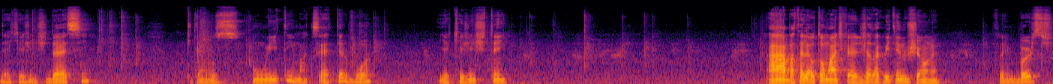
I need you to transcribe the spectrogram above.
Daí aqui a gente desce. Aqui temos um item, Max Ether, boa. E aqui a gente tem... Ah, batalha automática, ele já tá com o item no chão, né? Flame Burst.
